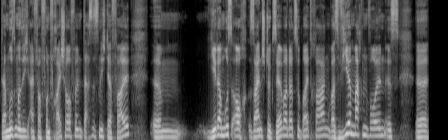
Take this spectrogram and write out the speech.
da muss man sich einfach von freischaufeln. Das ist nicht der Fall. Ähm, jeder muss auch sein Stück selber dazu beitragen. Was wir machen wollen, ist äh,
